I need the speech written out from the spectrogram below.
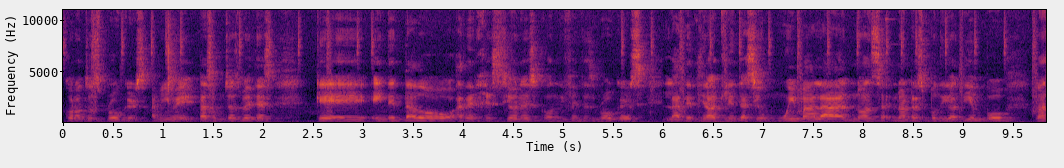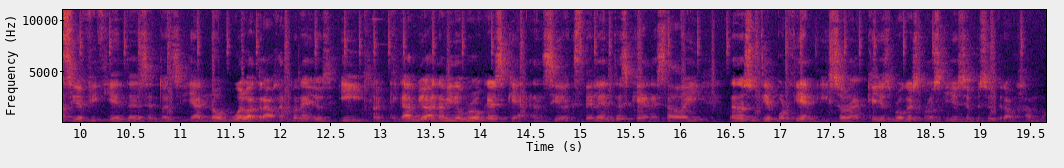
con otros brokers. A mí me pasa muchas veces que he intentado hacer gestiones con diferentes brokers. La atención al cliente ha sido muy mala, no han, no han respondido a tiempo, no han sido eficientes, entonces ya no vuelvo a trabajar con ellos. Y en cambio han habido brokers que han sido excelentes, que han estado ahí dando su 100% y son aquellos brokers con los que yo siempre estoy trabajando.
